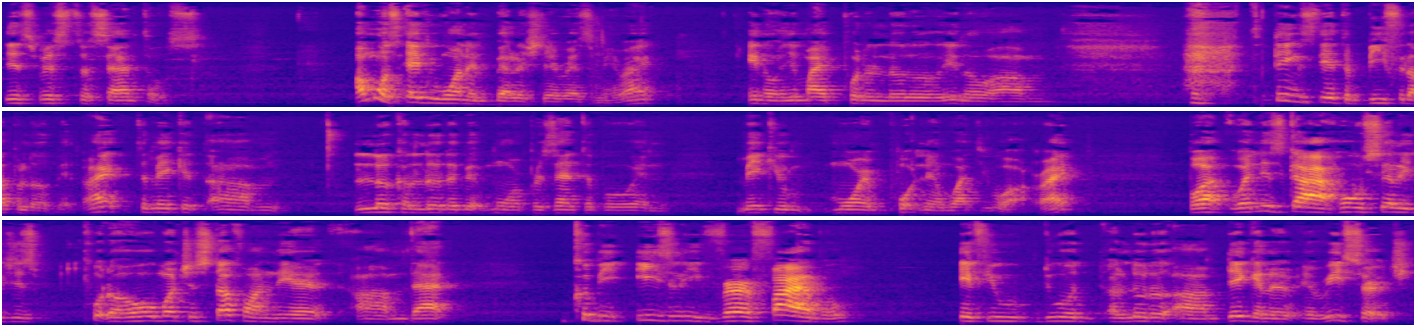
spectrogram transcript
this Mr. Santos, almost everyone embellished their resume, right? You know, you might put a little, you know, um, things there to beef it up a little bit, right? To make it um, look a little bit more presentable and make you more important than what you are, right? But when this guy wholesalely just put a whole bunch of stuff on there um, that could be easily verifiable if you do a, a little um, digging and, research.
